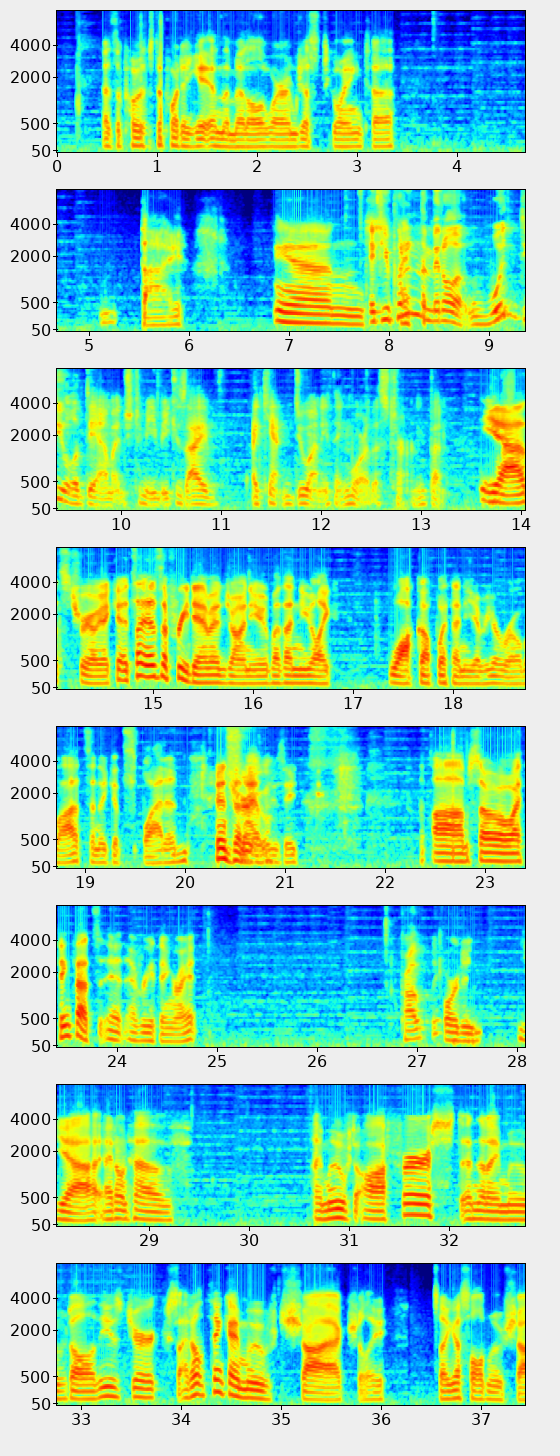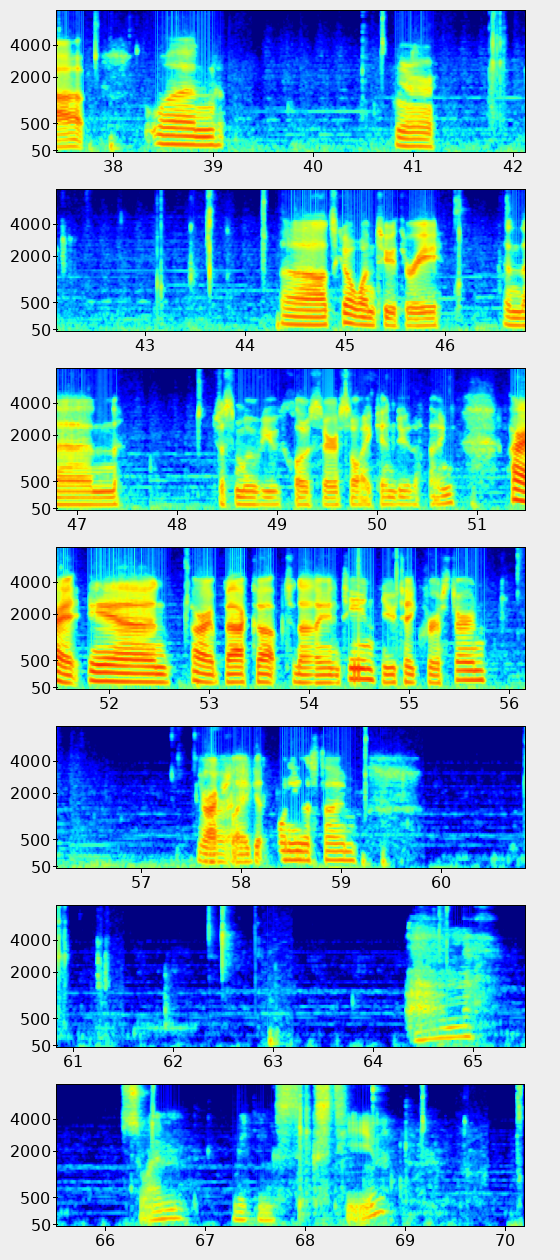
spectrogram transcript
as opposed to putting it in the middle where I'm just going to die. And If you put I it in the middle, it would deal damage to me because I I can't do anything more this turn. But Yeah, that's true. It's a, it's a free damage on you, but then you like walk up with any of your robots and it gets splatted, and then I lose HP. Um, so I think that's it. Everything, right? probably Or did? Yeah, I don't have. I moved off first, and then I moved all of these jerks. I don't think I moved Shaw actually, so I guess I'll move Shaw up. One. Here. Uh, let's go one, two, three, and then just move you closer so I can do the thing. All right, and all right, back up to 19. You take first turn. Or actually, I get 20 this time. um. So I'm making sixteen.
